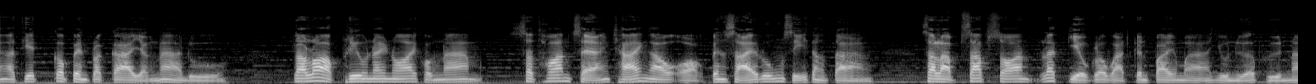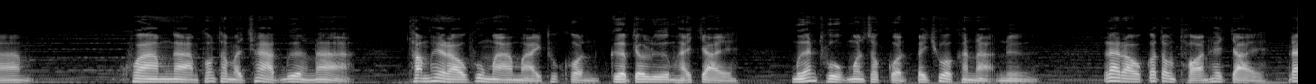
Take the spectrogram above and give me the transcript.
งอาทิตย์ก็เป็นประกายอย่างน่าดูละลอกพลิ้วน้อยๆของน้ำสะท้อนแสงฉายเงาออกเป็นสายรุ้งสีต่างๆ สลับซับซ้อนและเกี่ยวกระวัดกันไปมาอยู่เหนือผืนน้ำ ความงามของธรรมชาติเบื้องหน้าทำให้เราผู้มาใหม่ทุกคนเกือบจะลืมหายใจ เหมือนถูกมนต์สะกดไปชั่วขณะหนึ่ง และเราก็ต้องถอนให้ใจและ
